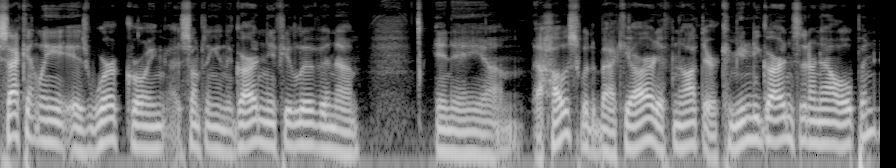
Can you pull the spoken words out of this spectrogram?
secondly is work, growing something in the garden if you live in a in a, um, a house with a backyard. If not, there are community gardens that are now open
